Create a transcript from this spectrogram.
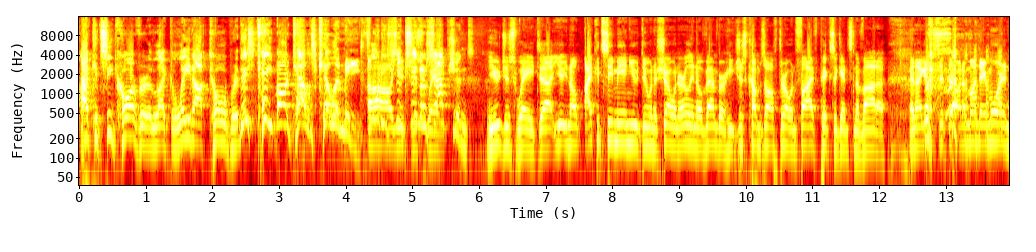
I could see Carver in like late October. This Tate Martell's killing me. 46 oh, interceptions. Wait. You just wait. Uh, you, you, know, I could see me and you doing a show in early November. He just comes off throwing five picks against Nevada, and I got to sit there on a Monday morning.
